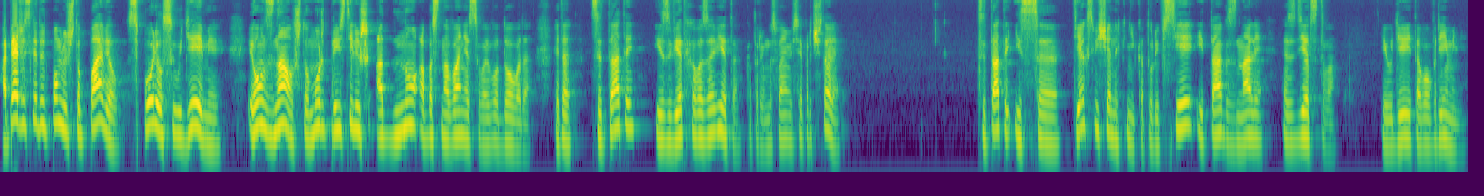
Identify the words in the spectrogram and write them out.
Опять же, следует помнить, что Павел спорил с иудеями, и он знал, что может привести лишь одно обоснование своего довода. Это цитаты из Ветхого Завета, которые мы с вами все прочитали. Цитаты из э, тех священных книг, которые все и так знали с детства, иудеи того времени.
